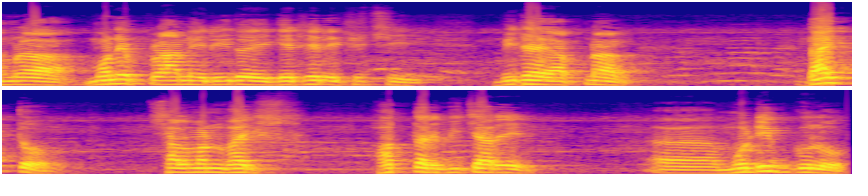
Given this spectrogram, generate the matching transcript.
আমরা মনে প্রাণে হৃদয়ে গেঁথে রেখেছি। বিধায় আপনার দায়িত্ব সালমান ভাই হত্যার বিচারের মোটিভগুলো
